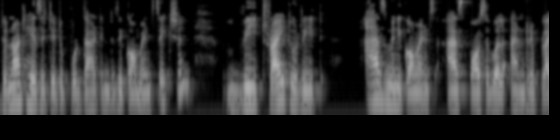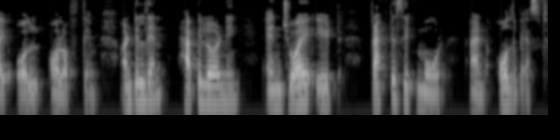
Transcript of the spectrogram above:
do not hesitate to put that into the comment section. We try to read as many comments as possible and reply all all of them. Until then happy learning enjoy it practice it more and all the best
